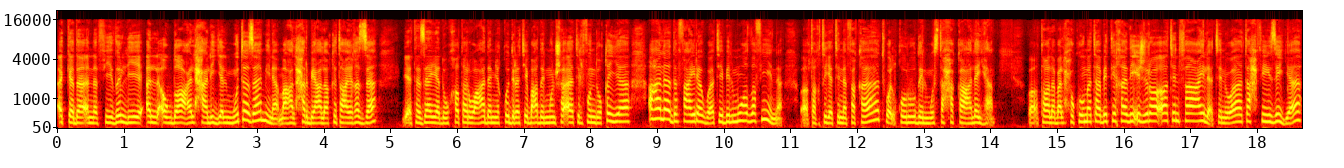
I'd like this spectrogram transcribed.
أكد أن في ظل الأوضاع الحالية المتزامنة مع الحرب على قطاع غزة يتزايد خطر عدم قدرة بعض المنشآت الفندقية على دفع رواتب الموظفين وتغطية النفقات والقروض المستحقة عليها. وطالب الحكومة باتخاذ إجراءات فاعلة وتحفيزية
